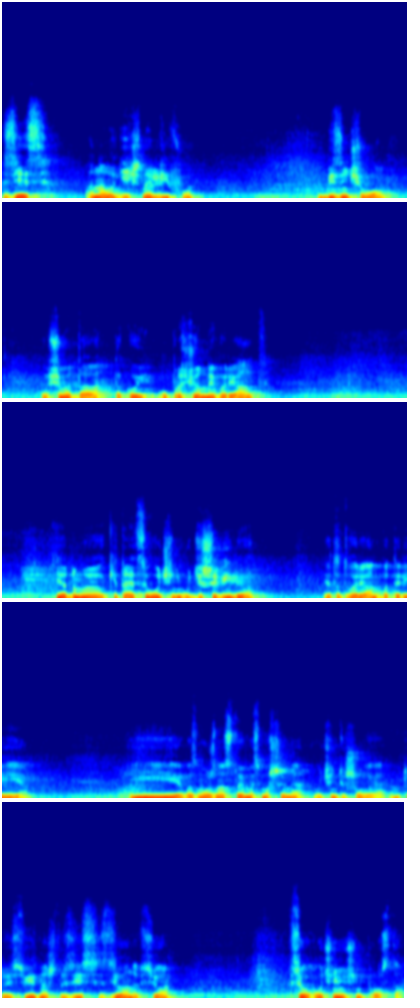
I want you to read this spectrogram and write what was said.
Здесь аналогично лифу, без ничего. В общем, это такой упрощенный вариант. Я думаю, китайцы очень удешевили этот вариант батареи. И, возможно, стоимость машины очень дешевая. Ну, то есть видно, что здесь сделано все, все очень-очень просто,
